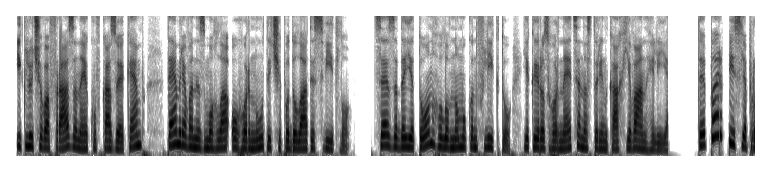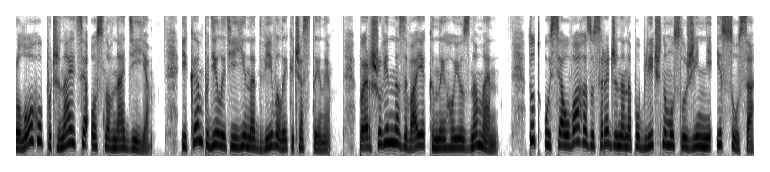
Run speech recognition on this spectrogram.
І ключова фраза, на яку вказує Кемп, темрява не змогла огорнути чи подолати світло. Це задає тон головному конфлікту, який розгорнеться на сторінках Євангелія. Тепер після прологу починається основна дія. І Кемп ділить її на дві великі частини. Першу він називає книгою знамен. Тут уся увага зосереджена на публічному служінні Ісуса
